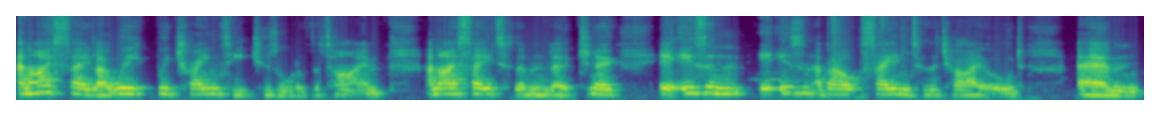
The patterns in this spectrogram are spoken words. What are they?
and I say, like we we train teachers all of the time, and I say to them that you know it isn't it isn't about saying to the child. Um,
